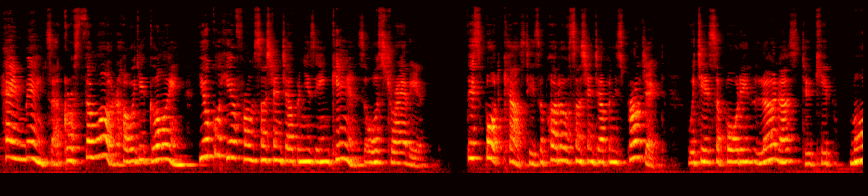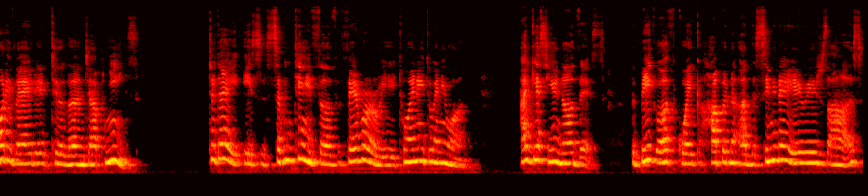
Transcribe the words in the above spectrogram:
Hey mates across the world, how are you going? Yoko here from Sunshine Japanese in Cairns, Australia. This podcast is a part of Sunshine Japanese project, which is supporting learners to keep motivated to learn Japanese. Today is 17th of February 2021. I guess you know this. The big earthquake happened at the similar areas as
